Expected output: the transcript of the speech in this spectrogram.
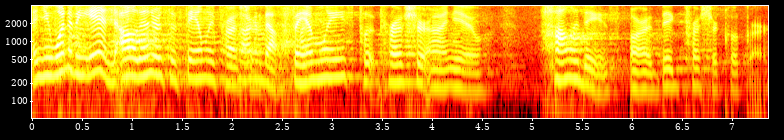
And you want to be in. Oh, then there's a family pressure. Talking about families put pressure on you. Holidays are a big pressure cooker.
